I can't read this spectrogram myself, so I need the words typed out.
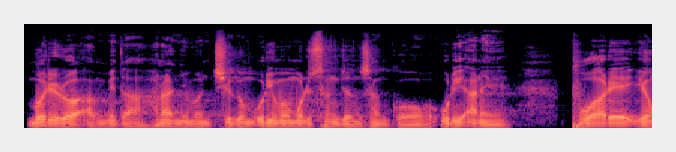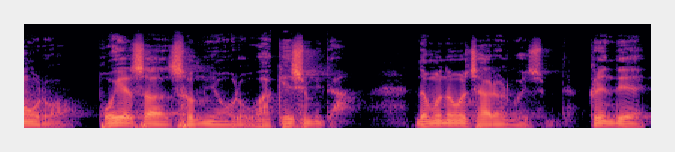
머리로 압니다. 하나님은 지금 우리 몸을 성전 삼고 우리 안에 부활의 영으로 보혜사 성령으로 와 계십니다. 너무너무 잘 알고 있습니다. 그런데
